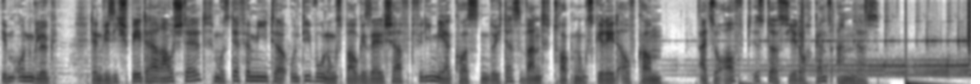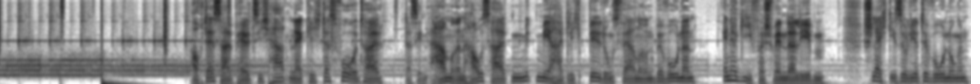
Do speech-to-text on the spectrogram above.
im Unglück. Denn wie sich später herausstellt, muss der Vermieter und die Wohnungsbaugesellschaft für die Mehrkosten durch das Wandtrocknungsgerät aufkommen. Allzu oft ist das jedoch ganz anders. Auch deshalb hält sich hartnäckig das Vorurteil, dass in ärmeren Haushalten mit mehrheitlich bildungsferneren Bewohnern Energieverschwender leben. Schlecht isolierte Wohnungen,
